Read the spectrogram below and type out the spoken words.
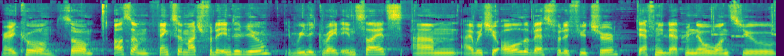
Very cool. So awesome. Thanks so much for the interview. Really great insights. Um, I wish you all the best for the future. Definitely let me know once you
